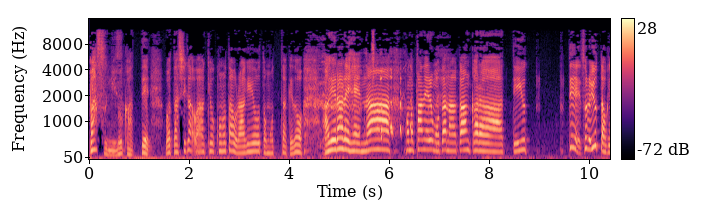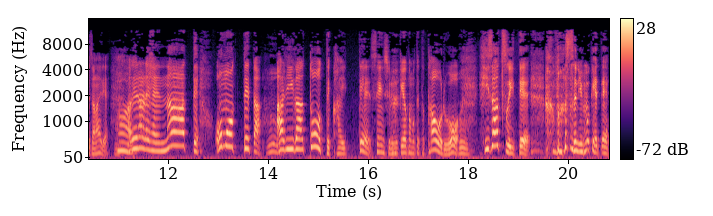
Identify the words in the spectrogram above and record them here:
バスに向かって、私が、わあ、今日このタオルあげようと思ってたけど、あげられへんな このパネル持たなあかんから、って言って、それを言ったわけじゃないで。はい。あげられへんなって思ってた、うん。ありがとうって書いて、選手に向けようと思ってたタオルをうん、膝ついて、バスに向けて、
